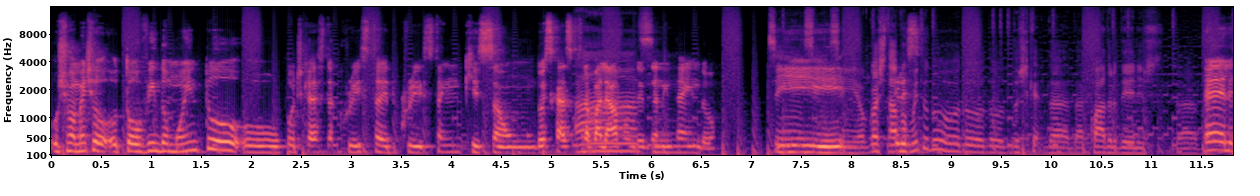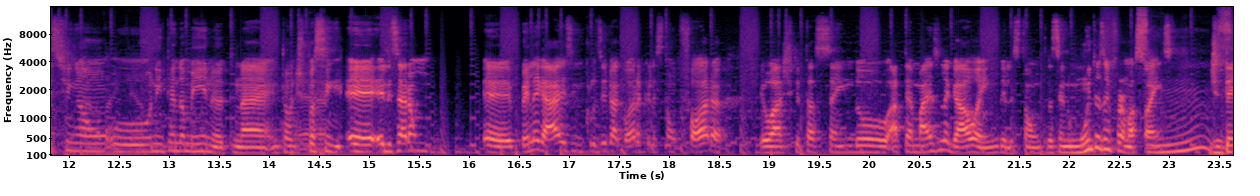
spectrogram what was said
ultimamente eu, tô ouvindo muito o podcast da Krista e do Kristen, que são dois caras que Ah, trabalhavam dentro da sim. Nintendo. Sim, sim, sim. Eu gostava eles- muito do, do, do- que- da, da quadro deles. da- da- É, eles tinham o Nintendo Minute, né? Então, tipo É. assim, é, eles eram é, bem legais, inclusive agora que eles estão fora, eu acho que tá sendo até mais legal ainda. Eles estão trazendo muitas informações Sim, de sim,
